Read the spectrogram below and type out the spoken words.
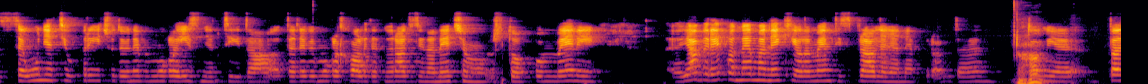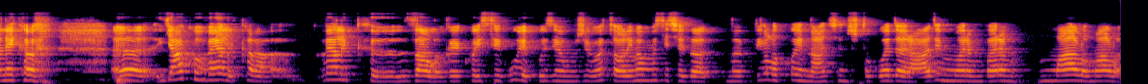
se unijeti u priču, da ju ne bi mogla iznijeti, da, da ne bi mogla kvalitetno raditi na nečemu što po meni, ja bih rekla, nema neki element ispravljanja nepravde. To mi je ta neka uh, jako velika velik e, zalog koji se uvijek uzimam u životu, ali imam osjećaj da na bilo koji način što god da radim, moram barem malo, malo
